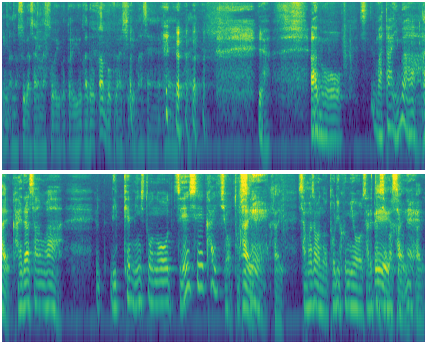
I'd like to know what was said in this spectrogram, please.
今の菅さんがそういうことを言うかどうかは僕は知りません。えーはい、いやあのまた今、はい、海田さんは立憲民主党の税制会長としてさまざまな取り組みをされていますよね。えーはい。はい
